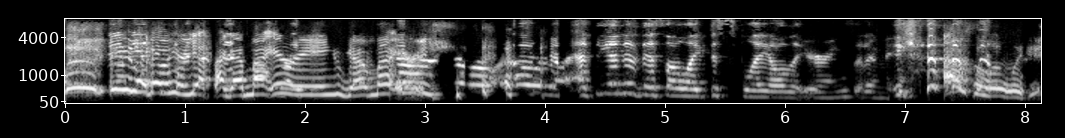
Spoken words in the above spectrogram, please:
He's like over here, yes, I got my earrings, got my earrings. oh, no. at the end of this, I'll like display all the earrings that I make. Absolutely.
